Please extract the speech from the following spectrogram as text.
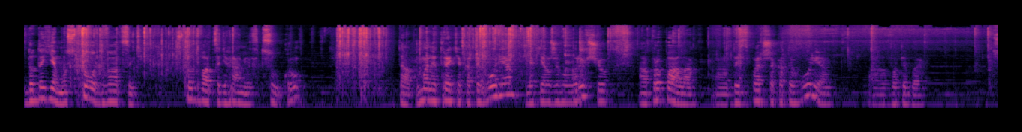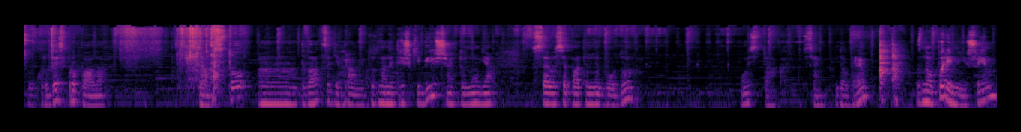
Додаємо 120, 120 грамів цукру. Так, у мене третя категорія. Як я вже говорив, що пропала десь перша категорія в АТБ цукру, десь пропала. Так, 120 грамів. Тут в мене трішки більше, тому я все висипати не буду. Ось так. Все, добре. Знов перемішуємо.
